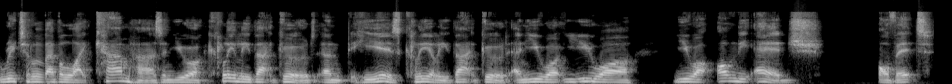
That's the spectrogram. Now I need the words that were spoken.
reach a level like Cam has, and you are clearly that good, and he is clearly that good, and you are you are you are on the edge of it,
